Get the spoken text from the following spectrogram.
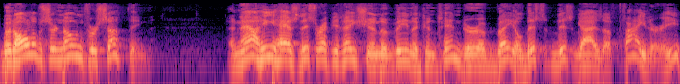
But all of us are known for something. And now he has this reputation of being a contender of Baal. This, this guy's a fighter. He,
